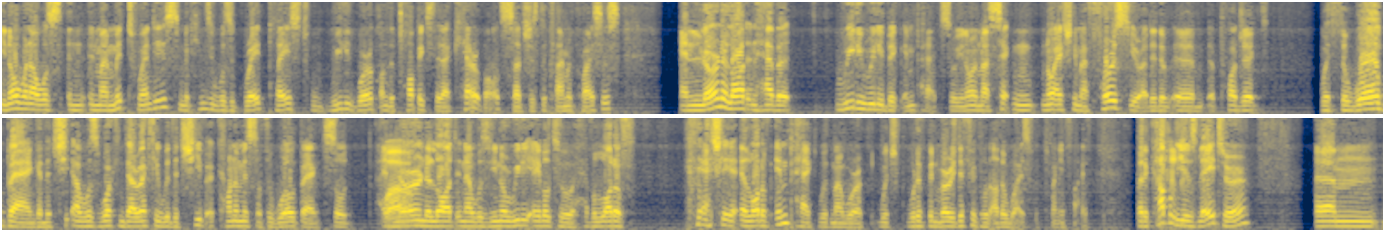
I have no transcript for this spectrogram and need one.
you know, when I was in, in my mid twenties, McKinsey was a great place to really work on the topics that I care about, such as the climate crisis, and learn a lot and have a really really big impact. So, you know, in my second, no, actually my first year, I did a, a, a project with the World Bank, and the, I was working directly with the chief economist of the World Bank. So I wow. learned a lot, and I was, you know, really able to have a lot of, actually, a lot of impact with my work, which would have been very difficult otherwise with 25. But a couple years later, um,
